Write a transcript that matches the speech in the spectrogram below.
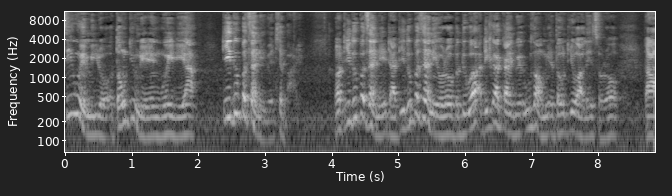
စီးဝင်ပြီးတော့အသုံးပြုနေတဲ့ငွေတွေကပြည်သူပတ်စံတွေပဲဖြစ်ပါတယ် နော်ပြည်သူပတ်စံနေဒါပြည်သူပတ်စံတွေကိုတော့ဘယ်သူကအဓိကကင်တွေဥဆောင်ပြီးအသုံးပြုရလဲဆိုတော့ဒါ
